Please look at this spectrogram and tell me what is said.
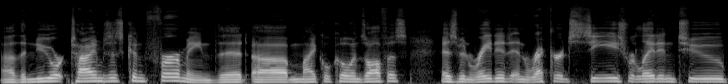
uh, the New York Times is confirming that uh, Michael Cohen's office has been raided and records seized related to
